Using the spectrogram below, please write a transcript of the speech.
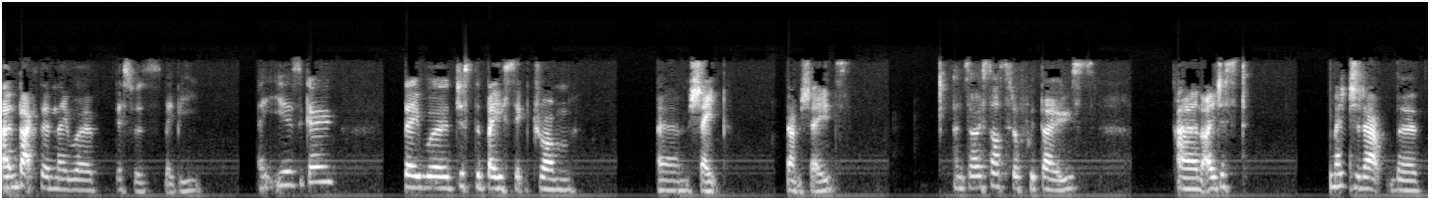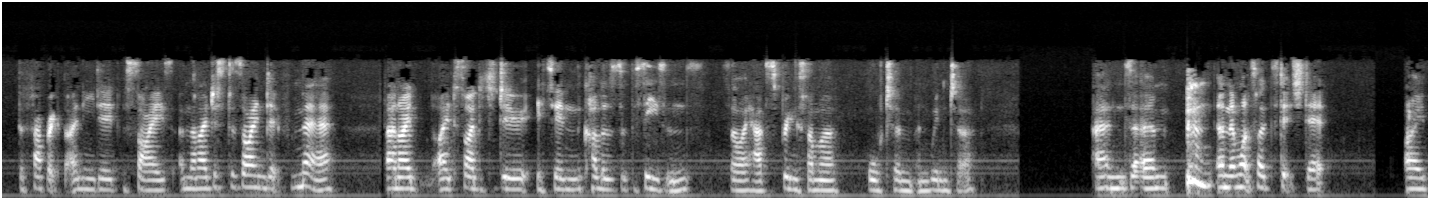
And back then, they were, this was maybe eight years ago, they were just the basic drum um, shape lampshades. And so I started off with those and I just measured out the, the fabric that I needed, the size, and then I just designed it from there. And I, I decided to do it in the colours of the seasons. So I had spring, summer, autumn, and winter and um, and then once I'd stitched it, I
